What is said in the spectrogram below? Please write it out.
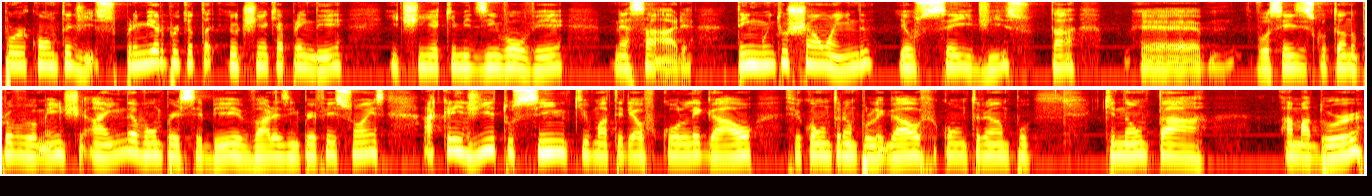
por conta disso. Primeiro, porque eu, eu tinha que aprender e tinha que me desenvolver nessa área. Tem muito chão ainda, eu sei disso, tá? É, vocês escutando provavelmente ainda vão perceber várias imperfeições. Acredito sim que o material ficou legal, ficou um trampo legal, ficou um trampo que não está amador.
